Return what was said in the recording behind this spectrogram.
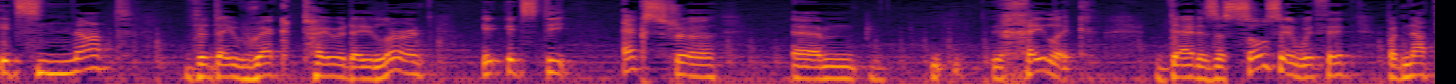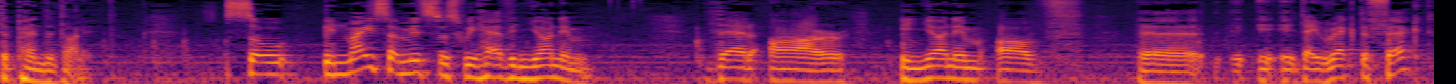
it's not the direct Torah that he learned, it, it's the extra um, chelik that is associated with it, but not dependent on it. So in Maisa mitzvahs we have inyanim that are inyanim of uh, a, a direct effect,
